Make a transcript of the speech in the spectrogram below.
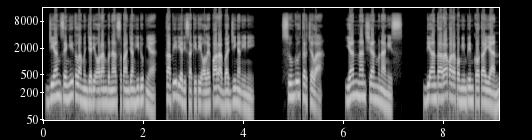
Jiang Zengyi telah menjadi orang benar sepanjang hidupnya, tapi dia disakiti oleh para bajingan ini. Sungguh tercela. Yan Nanshan menangis. Di antara para pemimpin kota Yan,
